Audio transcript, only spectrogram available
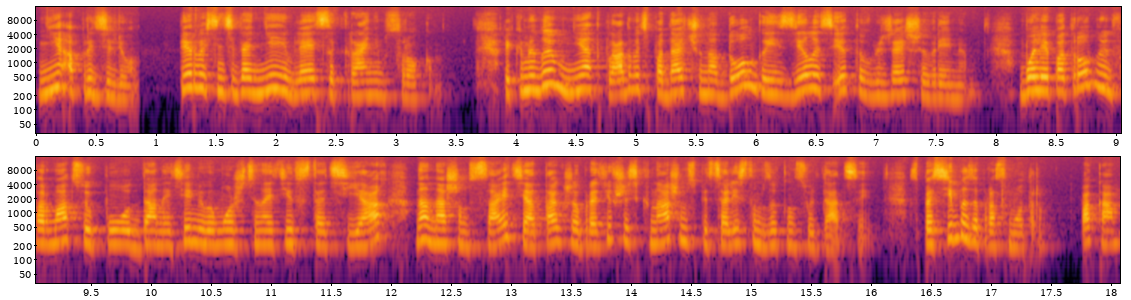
не определен. 1 сентября не является крайним сроком. Рекомендуем не откладывать подачу надолго и сделать это в ближайшее время. Более подробную информацию по данной теме вы можете найти в статьях на нашем сайте, а также обратившись к нашим специалистам за консультацией. Спасибо за просмотр. Пока!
